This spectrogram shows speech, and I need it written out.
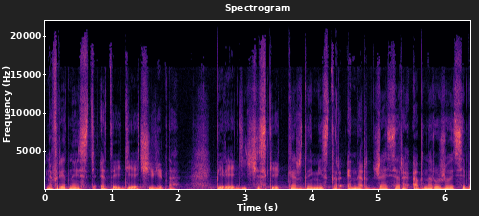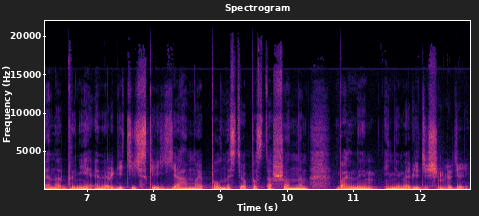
Вредность этой идеи очевидна. Периодически каждый мистер Энерджайзер обнаруживает себя на дне энергетической ямы, полностью опустошенным, больным и ненавидящим людей.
